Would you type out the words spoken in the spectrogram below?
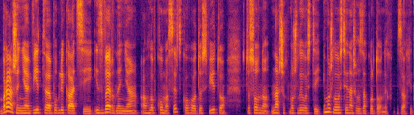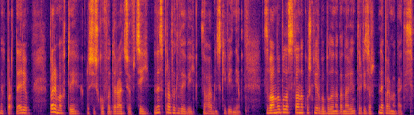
враження від е, публікації і звернення е, главкома Сирського до світу стосовно наших можливостей і можливостей наших закордонних західних партнерів перемогти Російську Федерацію в цій несправедливій загарбницькій війні. З вами була Світлана Кушнір. Ви були на каналі Інтервізор. Не перемикайтеся.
